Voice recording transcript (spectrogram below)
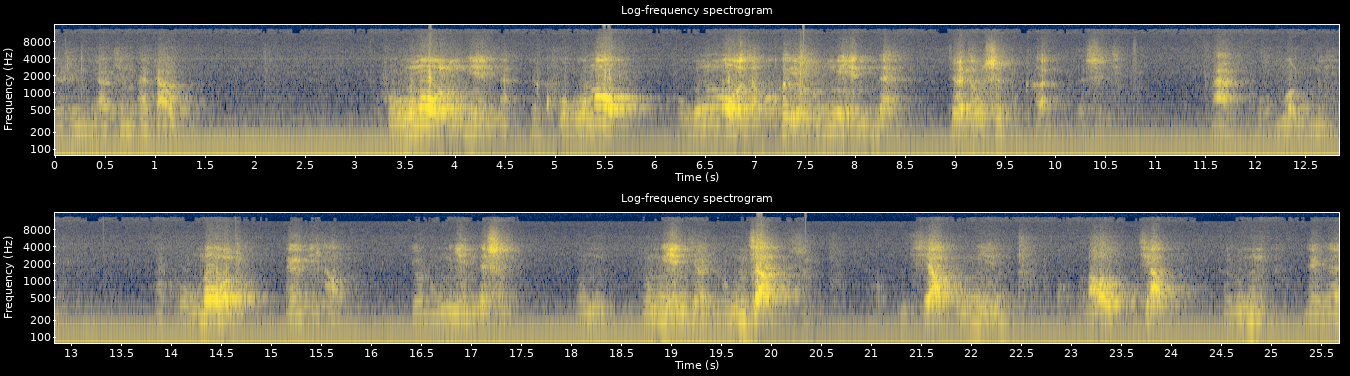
就是你要听他招呼。苦木龙吟呢？这苦木苦木怎么会有龙吟呢？这都是不可能的事情。啊，苦木龙吟，古墓那个里头有龙吟的声音，龙龙吟就是龙叫的声，虎啸龙吟，老虎叫，龙那个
